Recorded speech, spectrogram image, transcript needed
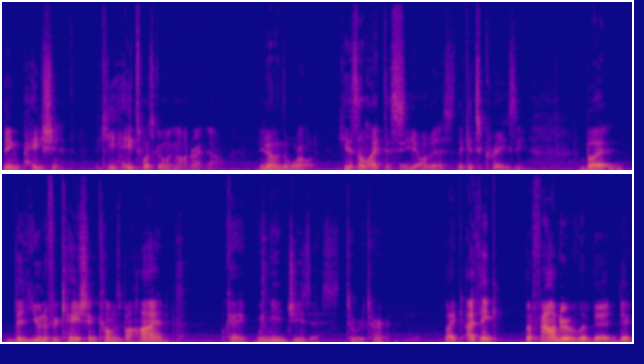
being patient. Like he hates what's going on right now you know in the world he doesn't like to see all this. Like it's crazy. But Mm. the unification comes behind okay we need jesus to return. Like i think the founder of live dead dick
